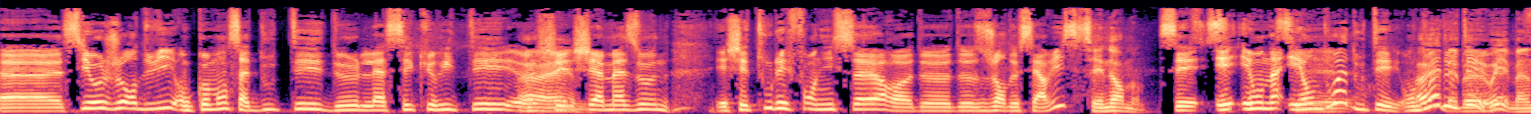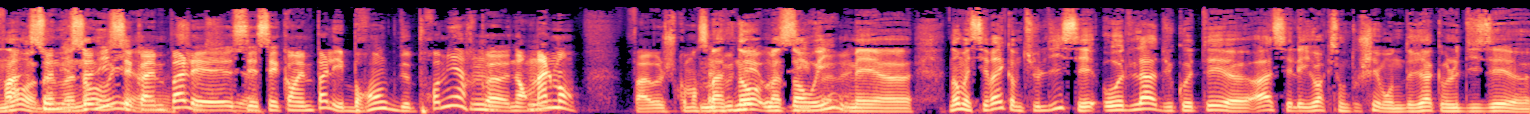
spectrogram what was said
euh, si aujourd'hui on commence à douter de la sécurité euh, ouais. chez, chez Amazon et chez tous les fournisseurs euh, de, de ce genre de service, C'est énorme. c'est et, et on a et on doit douter. On Ouais, doit bah, douter. bah oui, maintenant, bah, Sony, maintenant, Sony, c'est quand même euh, pas les, c'est quand même pas les branques de première quoi, Mm, normalement. Enfin, je commence à Maintenant, douter maintenant aussi, oui, quoi, mais euh, non, mais c'est vrai comme tu le dis, c'est au-delà du côté euh, ah c'est les joueurs qui sont touchés. Bon déjà comme le disait euh,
